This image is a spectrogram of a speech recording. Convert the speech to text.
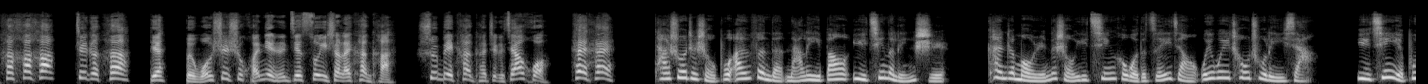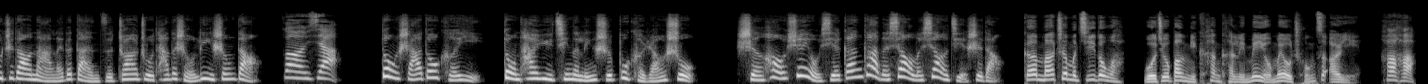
哈哈哈，这个哈爹，本王甚是怀念人间，所以上来看看，顺便看看这个家伙。嘿嘿。他说着，手不安分的拿了一包玉清的零食，看着某人的手，玉清和我的嘴角微微抽搐了一下。玉清也不知道哪来的胆子，抓住他的手，厉声道。放下，动啥都可以，动他玉清的零食不可饶恕。沈浩轩有些尴尬的笑了笑，解释道：“干嘛这么激动啊？我就帮你看看里面有没有虫子而已。”哈哈。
